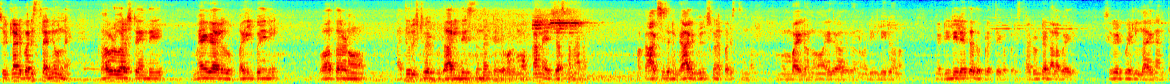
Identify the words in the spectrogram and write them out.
సో ఇట్లాంటి పరిస్థితులు అన్నీ ఉన్నాయి. క్రౌడ్ బరస్ట్ అయింది మేఘాలు పగిలిపోయినాయి వాతావరణం అతివృష్టి వైపు దారిని తీస్తుందంటే ఒక మొక్కల్ని ఇచ్చేస్తున్నారా ఒక ఆక్సిజన్ గాలి పీల్చుకునే పరిస్థితి ఉందా? ముంబైలోనో హైదరాబాద్లోనో ఢిల్లీలోనో? ఇంకా ఢిల్లీలో అయితే అదో ప్రత్యేక పరిస్థితి. అటు ఉంటే నలభై సిగరెట్ పేటలు తాగినంత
